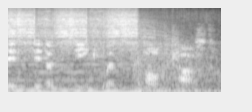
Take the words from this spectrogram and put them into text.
Abandoned in a Sequence podcast.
